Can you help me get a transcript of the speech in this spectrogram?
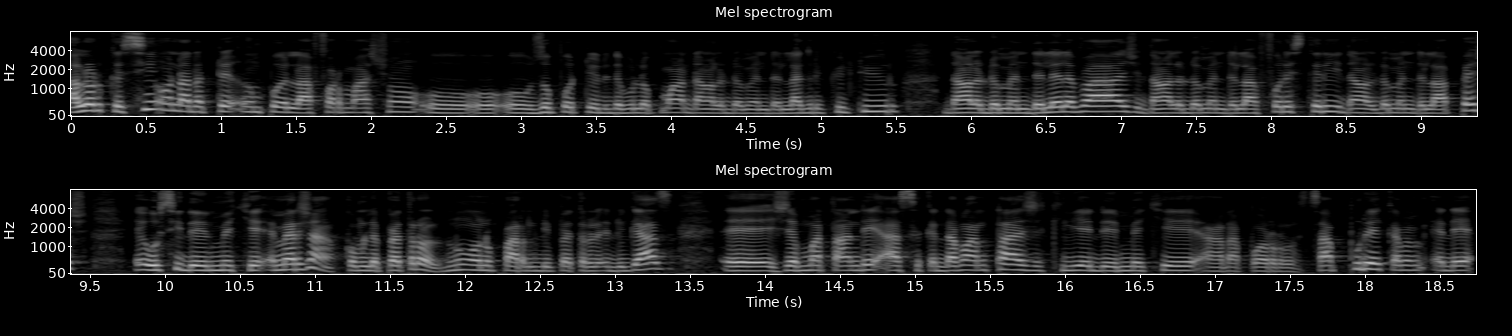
alors que si on adaptait un peu la formation aux, opportunités de développement dans le domaine de l'agriculture, dans le domaine de l'élevage, dans le domaine de la foresterie, dans le domaine de la pêche et aussi des métiers émergents comme le pétrole. Nous, on nous parle du pétrole et du gaz et je m'attendais à ce que davantage qu'il y ait des métiers en rapport. Ça pourrait quand même aider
